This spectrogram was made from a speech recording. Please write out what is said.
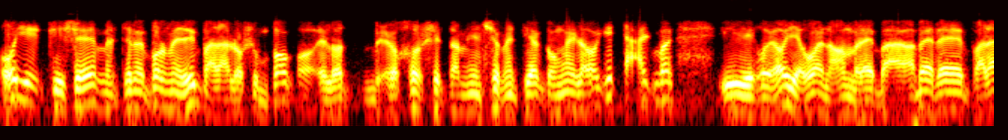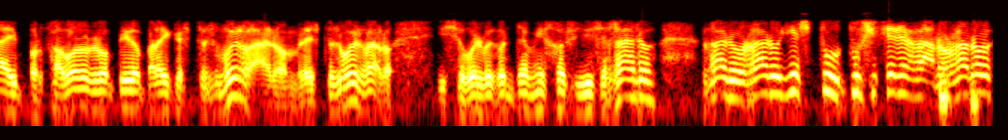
oye quise meterme por medio y pararlos un poco el, el José también se metía con él oye tal pues", y digo oye bueno hombre va, a ver eh, para ahí por favor os lo pido para ahí que esto es muy raro hombre esto es muy raro y se vuelve contra mi hijo y dice raro raro raro y es tú tú sí que eres raro raro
